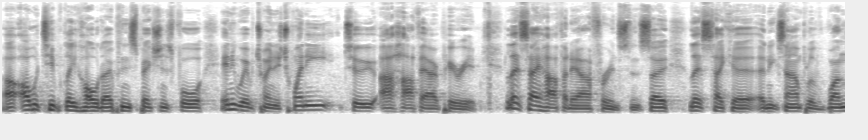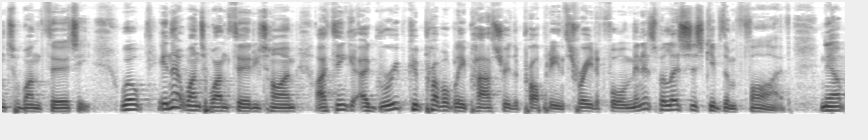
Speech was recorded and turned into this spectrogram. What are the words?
uh, I would typically hold open inspections for anywhere between a 20 to a half hour period. Let's say half an hour, for instance. So, let's take a, an example of 1 to 1.30. Well, in that 1 to 1.30 time, I think a group could probably pass through the property in three to four minutes, but let's just give them five. Now,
